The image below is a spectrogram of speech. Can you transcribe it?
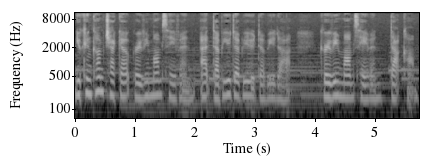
You can come check out Grieving Moms Haven at www.grievingmomshaven.com.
